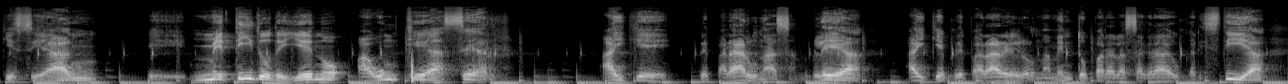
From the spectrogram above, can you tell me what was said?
que se han eh, metido de lleno a un qué hacer. Hay que preparar una asamblea, hay que preparar el ornamento para la Sagrada Eucaristía,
